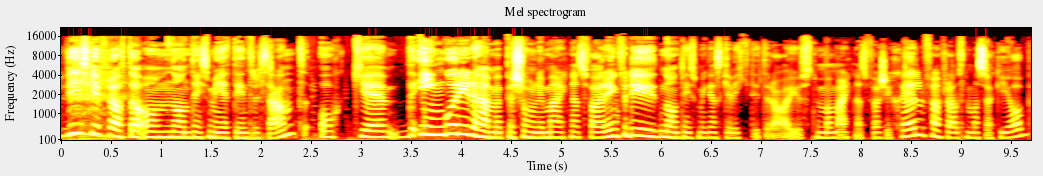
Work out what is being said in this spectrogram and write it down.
Vi ska ju prata om någonting som är jätteintressant och eh, det ingår i det här med personlig marknadsföring för det är ju någonting som är ganska viktigt idag just hur man marknadsför sig själv framförallt när man söker jobb.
